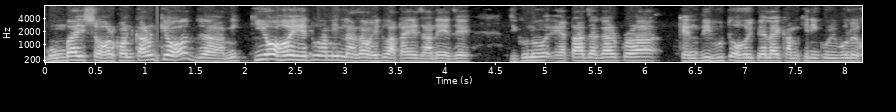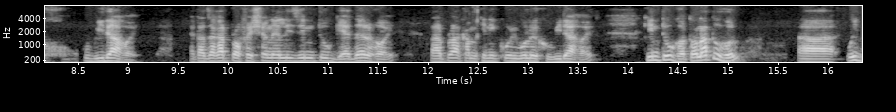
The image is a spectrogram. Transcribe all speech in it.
মুম্বাই চহৰখন কাৰণ কিয় আমি কিয় হয় সেইটো আমি নাযাওঁ সেইটো আটাইয়ে জানে যে যিকোনো এটা জেগাৰ পৰা কেন্দ্ৰীভূত হৈ পেলাই কামখিনি কৰিবলৈ সুবিধা হয়। এটা জেগাত প্ৰফেচনেলিজিমটো গেডাৰ হয় তাৰ পৰা কামখিনি কৰিবলৈ সুবিধা হয়। কিন্তু ঘটনাটো হ'ল with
